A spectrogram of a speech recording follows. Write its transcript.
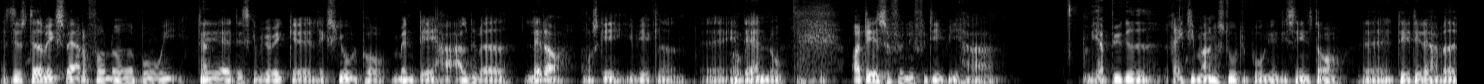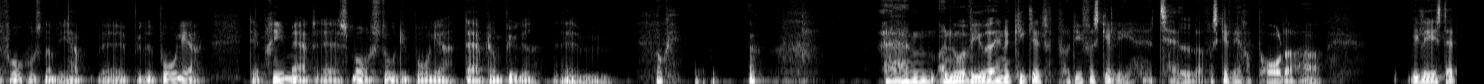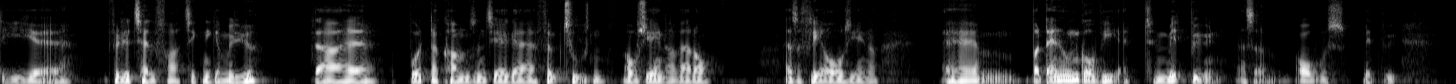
Altså det er jo stadigvæk svært at få noget at bo i. Det, ja. det skal vi jo ikke uh, lægge skjul på, men det har aldrig været lettere måske i virkeligheden, uh, end okay. det er nu. Og det er selvfølgelig fordi vi har vi har bygget rigtig mange studieboliger de seneste år. Øh, det er det, der har været i fokus, når vi har øh, bygget boliger. Det er primært øh, små studieboliger, der er blevet bygget. Øhm, Okay. Ja. Um, og nu har vi jo været inde og kigge lidt på de forskellige tal og forskellige rapporter, og vi læste, at i uh, følge tal fra Teknik og Miljø, der uh, burde der komme sådan cirka 5.000 oceaner hvert år. Altså flere oceaner. Um, hvordan undgår vi, at midtbyen, altså Aarhus Midtby,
